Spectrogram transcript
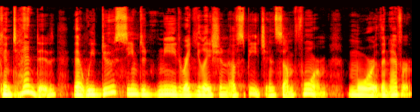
contended that we do seem to need regulation of speech in some form more than ever.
